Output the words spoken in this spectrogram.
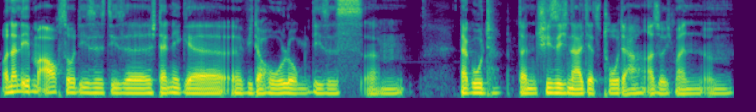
Und dann eben auch so diese, diese ständige äh, Wiederholung, dieses, ähm, na gut, dann schieße ich ihn halt jetzt tot, ja. Also ich meine, ähm,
